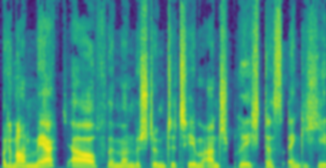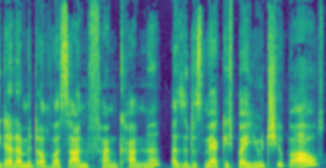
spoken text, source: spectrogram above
Und genau. man merkt ja auch, wenn man bestimmte Themen anspricht, dass eigentlich jeder damit auch was anfangen kann. Ne? Also das merke ich bei YouTube auch.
